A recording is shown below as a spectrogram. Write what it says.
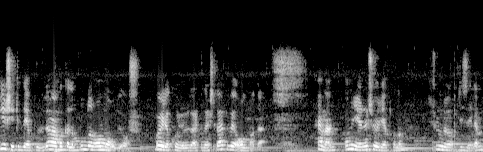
bir şekilde yapıyoruz. Hemen bakalım bundan o mu oluyor? Böyle koyuyoruz arkadaşlar ve olmadı. Hemen onun yerine şöyle yapalım. Şunu dizelim.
